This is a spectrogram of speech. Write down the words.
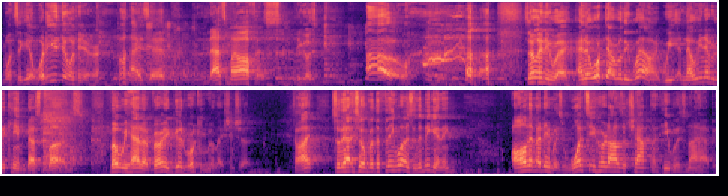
once again, what are you doing here? And I said, that's my office. And he goes, oh. so anyway, and it worked out really well. We, now, we never became best buds, but we had a very good working relationship. All right? So that so but the thing was in the beginning, all that mattered was once he heard I was a chaplain, he was not happy.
